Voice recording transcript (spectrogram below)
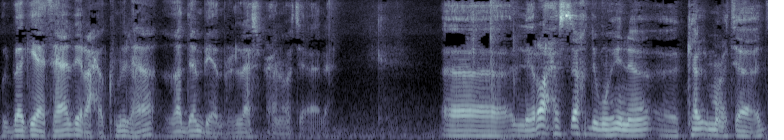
والباقيات هذه راح أكملها غدا بأمر الله سبحانه وتعالى. آه اللي راح استخدمه هنا آه كالمعتاد.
